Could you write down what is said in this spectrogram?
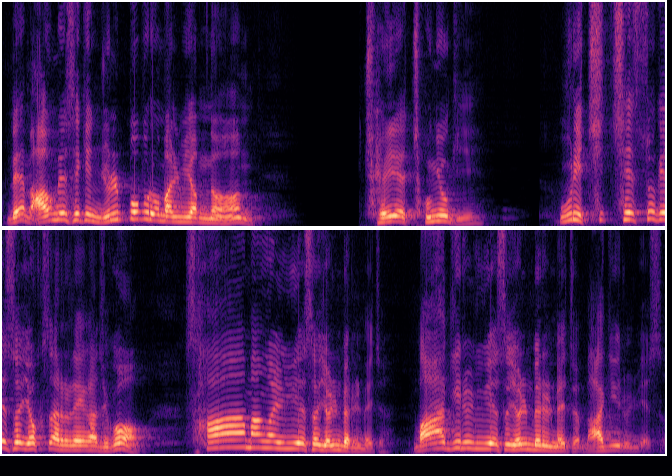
내 마음에 새긴 율법으로 말미암는 죄의 정욕이 우리 지체 속에서 역사를 해가지고 사망을 위해서 열매를 맺어. 마귀를 위해서 열매를 맺어. 마귀를 위해서.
